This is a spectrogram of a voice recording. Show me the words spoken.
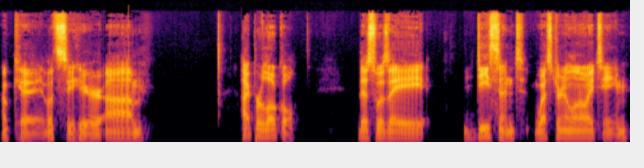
Okay, let's see here. Um, hyper local. This was a decent Western Illinois team.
